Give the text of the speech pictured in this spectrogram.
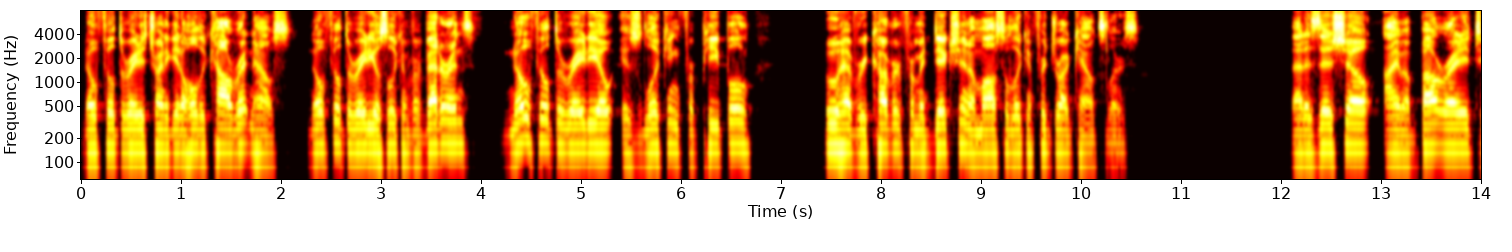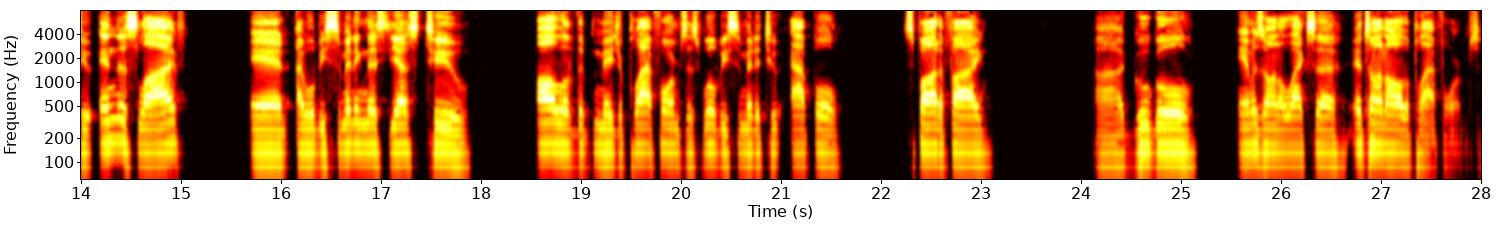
No Filter Radio is trying to get a hold of Kyle Rittenhouse. No Filter Radio is looking for veterans. No Filter Radio is looking for people who have recovered from addiction. I'm also looking for drug counselors. That is this show. I'm about ready to end this live, and I will be submitting this, yes, to all of the major platforms. This will be submitted to Apple, Spotify, uh, Google, Amazon Alexa. It's on all the platforms.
